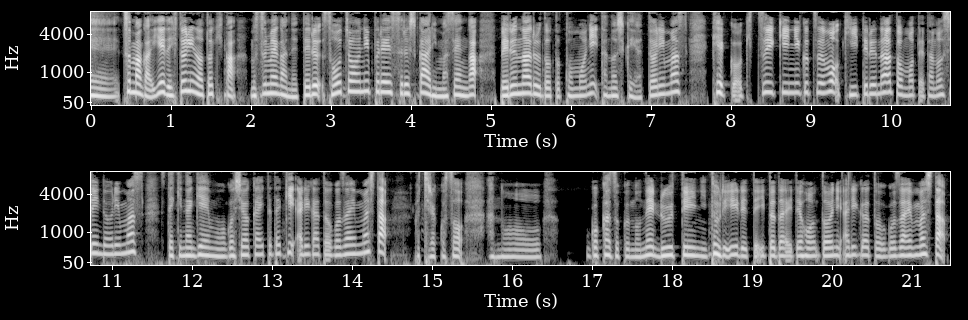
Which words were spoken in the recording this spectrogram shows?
ー、妻が家で一人の時か、娘が寝てる早朝にプレイするしかありませんが、ベルナルドと共に楽しくやっております。結構きつい筋肉痛も効いてるなと思って楽しんでおります。素敵なゲームをご紹介いただきありがとうございました。こちらこそ、あのー、ご家族のね、ルーティンに取り入れていただいて本当にありがとうございました。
